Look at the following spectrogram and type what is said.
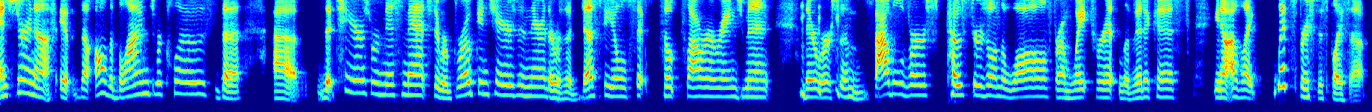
and sure enough, it, the all the blinds were closed. The uh, the chairs were mismatched. There were broken chairs in there. There was a dusty old silk flower arrangement. There were some Bible verse posters on the wall from Wait for It, Leviticus. You know, I was like, let's spruce this place up.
